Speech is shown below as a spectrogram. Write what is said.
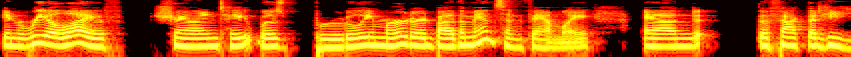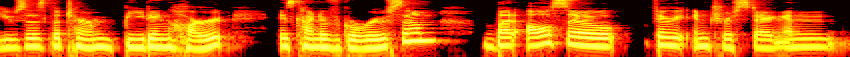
in real life, Sharon Tate was brutally murdered by the Manson family. And the fact that he uses the term beating heart is kind of gruesome, but also very interesting. And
